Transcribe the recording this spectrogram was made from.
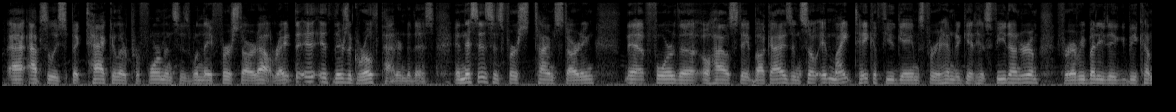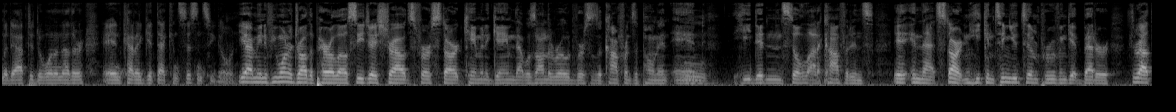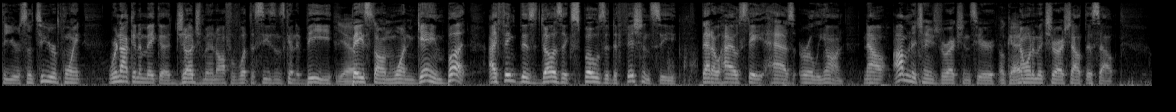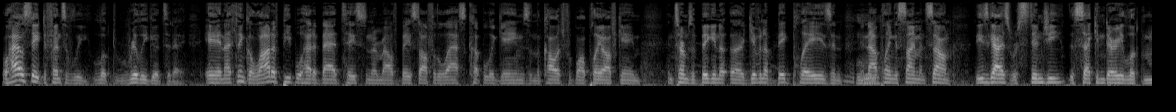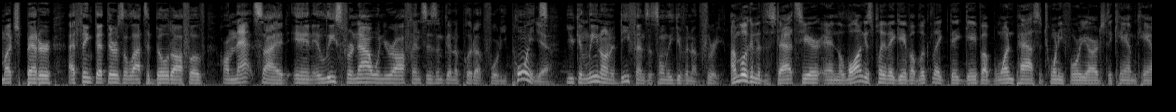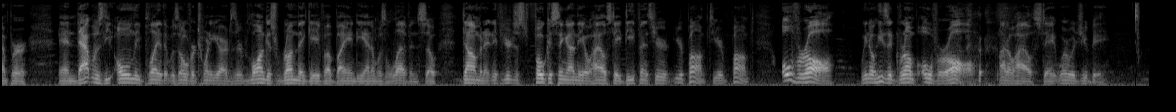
absolutely spectacular performances when they first started out, right? It, it, there's a growth pattern to this. And this is his first time starting uh, for the Ohio State Buckeyes. And so it might take a few games for him to get his feet under him, for everybody to become adapted to one another, and kind of get that consistency going. Yeah, I mean, if you want to draw the parallel, CJ Stroud's first start came in a game that was on the road versus a conference opponent, and he didn't instill a lot of confidence in, in that start, and he continued to improve and get better throughout the year. So, to your point, we're not going to make a judgment off of what the season's going to be Yeah. based on one game, but I think this does expose a deficiency that Ohio State has early on. Now, I'm going to change directions here. Okay. and I want to make sure I shout this out. Ohio State defensively looked really good today. And I think a lot of people had a bad taste in their mouth based off of the last couple of games and the college football playoff game in terms of big, uh, giving up big plays and, and not playing assignment sound. These guys were stingy. The secondary looked much better. I think that there's a lot to build off of on that side. And at least for now, when your offense isn't going to put up 40 points, Yeah. you can lean on a defense that's only giving up three. I'm looking at the stats here, and the longest play they gave up looked like they gave up one pass of 24 yards to Cam Camper, and that was the only play that was over 20 yards. Their longest run they gave up by Indiana was 11, so dominant. If you're just focusing on the Ohio State defense, you're you're pumped. You're pumped. Overall, we know he's a grump overall on Ohio State. Where would you be?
